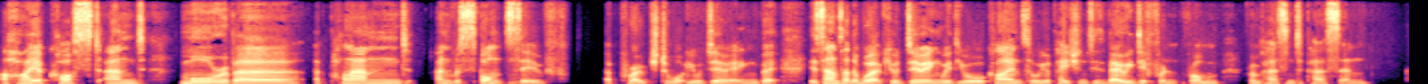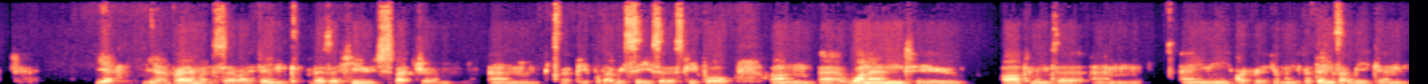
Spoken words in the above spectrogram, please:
a higher cost and more of a a planned and responsive approach to what you're doing. But it sounds like the work you're doing with your clients or your patients is very different from from person to person. Yeah yeah very much so. I think there's a huge spectrum um, of people that we see. So there's people on uh, one end who are coming to um, a&e quite frequently for things that we can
